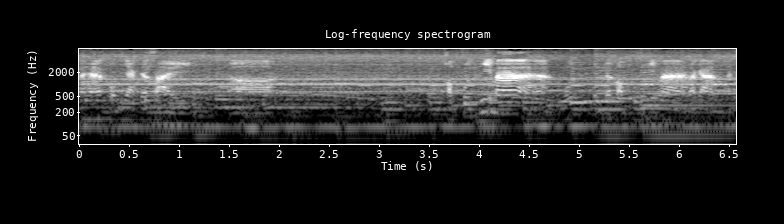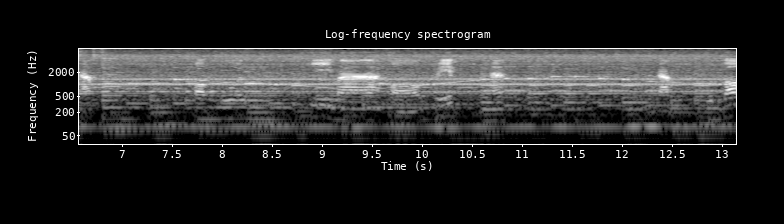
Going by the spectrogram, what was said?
นะฮะผมอยากจะใส่ขอบคุณที่มาผมจะขอบคุณที่มาแล้วกันนะครับ ขอบคุณที่มาของคลิปนะฮะนะครับคุณก็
